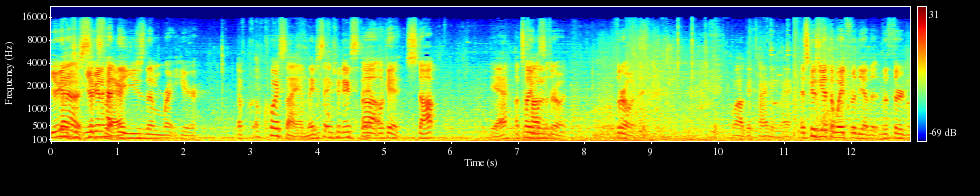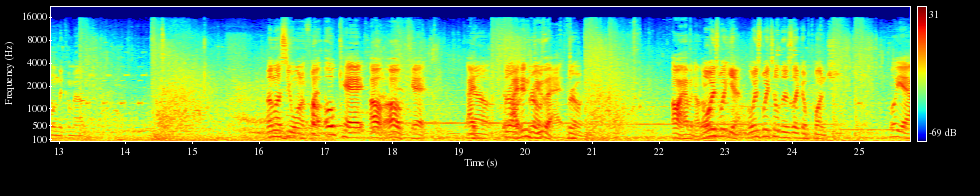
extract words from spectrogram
You're gonna you're gonna have to use them right here. of, of course I am. They just introduced it. Uh, okay, stop. yeah. I'll tell you when to throw it. Throw it. Wow, good timing there. It's because you have to wait for the other, the third one to come out. Unless you want to fight. Oh, okay. Oh, okay. I Now, throw I didn't throw do it, that. Throw it. Oh, I have another Always one. wait. Yeah, always wait till there's like a bunch. Well, yeah,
